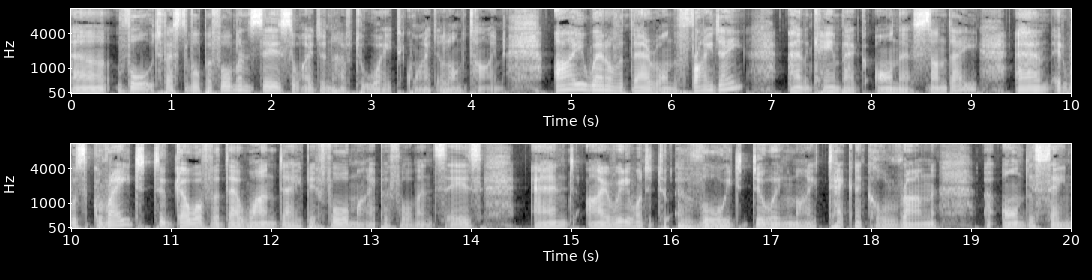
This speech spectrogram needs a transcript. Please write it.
uh, Vault Festival performances, so I didn't have to wait quite a long time. I went over there on Friday and came back on a Sunday, and it was great to go over there one day before my performances and I really wanted to avoid doing my technical run uh, on the same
